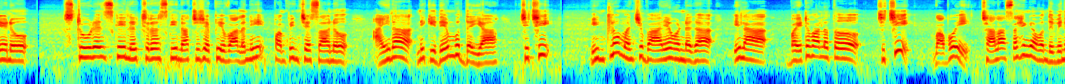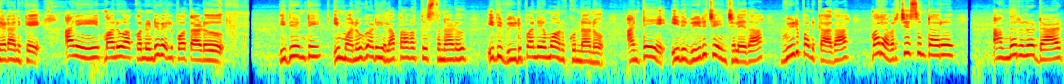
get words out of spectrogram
నేను స్టూడెంట్స్కి లెక్చరర్స్కి నచ్చ చెప్పి వాళ్ళని పంపించేశాను. అయినా నీకు ఇదేం బుద్ధయ్యా చిచి ఇంట్లో మంచి భార్య ఉండగా ఇలా బయట వాళ్ళతో చిచి బాబోయ్ చాలా అసహ్యంగా ఉంది వినడానికే అని మను అక్కడి నుండి వెళ్ళిపోతాడు. ఇదేంటి? ఈ మనుగాడు ఎలా ప్రవర్తిస్తున్నాడు? ఇది వీడి పనేమో అనుకున్నాను. అంటే ఇది వీడి చేయించలేదా? వీడి పని కాదా? మరి ఎవరు చేస్తుంటారు? అందరిలో డాడ్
